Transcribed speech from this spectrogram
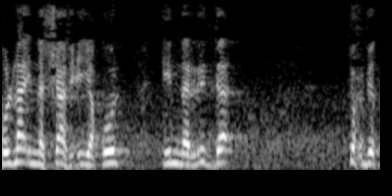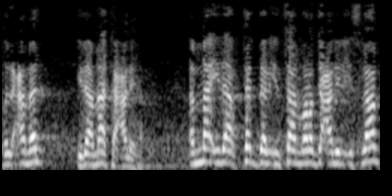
قلنا إن الشافعي يقول إن الردة تحبط العمل إذا مات عليها. أما إذا ارتد الإنسان ورجع للإسلام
